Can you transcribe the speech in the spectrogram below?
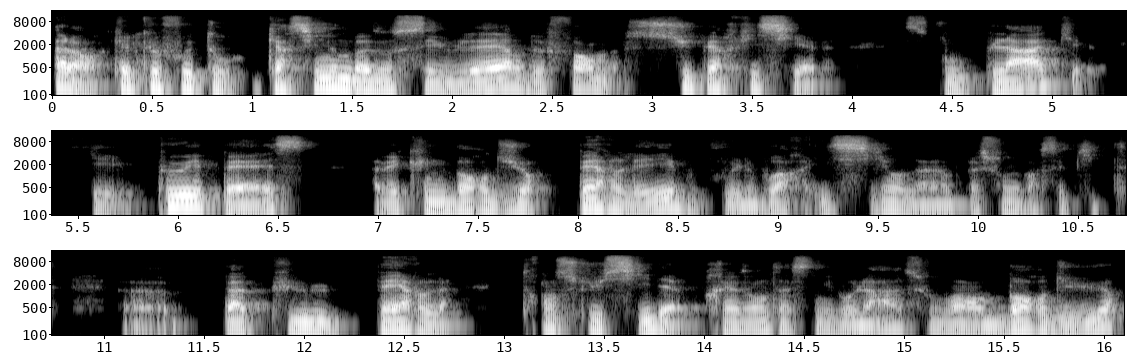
Alors, quelques photos. Carcinome basocellulaire de forme superficielle. C'est une plaque qui est peu épaisse, avec une bordure perlée. Vous pouvez le voir ici, on a l'impression de voir ces petites euh, papules, perles translucides présentes à ce niveau-là, souvent en bordure.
